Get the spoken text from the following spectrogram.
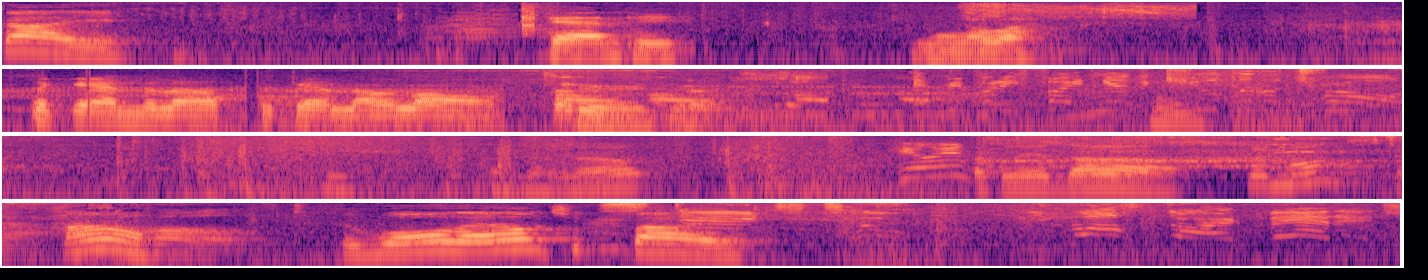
ใกล้สแกนทีไหนแล้ววะสแกนไปแล้วครับสแกนแล้วรอโอเคโอเค Everybody fight near the cute little drone. ไปไหนแล้ว Healing. จากเรดาร์ The monster has Ow. evolved. ไปวอลแล้วชิดไป Stage two. We lost our advantage.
